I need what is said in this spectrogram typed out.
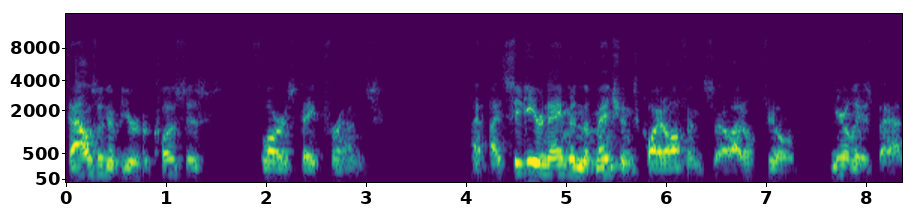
thousand of your closest Florida State friends. I, I see your name in the mentions quite often, so I don't feel nearly as bad.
